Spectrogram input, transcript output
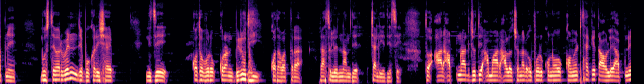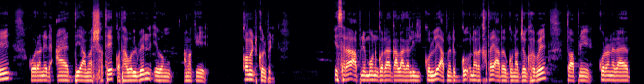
আপনি বুঝতে পারবেন যে বুখারি সাহেব নিজে কত বড় কোরআন বিরোধী কথাবার্তা রাসুলের নাম দিয়ে চালিয়ে দিয়েছে। তো আর আপনার যদি আমার আলোচনার উপর কোনো কমেন্ট থাকে, তাহলে আপনি কোরআনের আয়াত দিয়ে আমার সাথে কথা বলবেন এবং আমাকে কমেন্ট করবেন। এছাড়া আপনি মন গড়া গালাগালি করলে আপনার গোনার খাতায় আরও গোনাযোগ হবে। তো আপনি কোরআনের আয়াত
